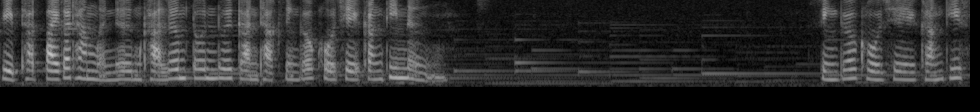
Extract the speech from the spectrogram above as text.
กลีบถัดไปก็ทำเหมือนเดิมค่ะ เริ่มต้นด้วยการถัก single crochet ครั้งที่ 1 single crochet ครั้งที่ 2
